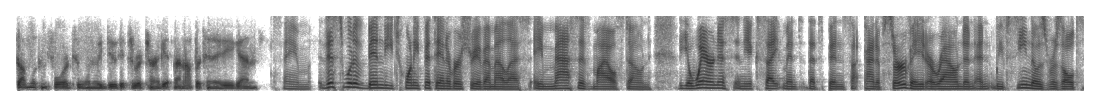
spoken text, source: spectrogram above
so I'm looking forward to when we do get to return and get that opportunity again. Same. This would have been the 25th anniversary of MLS, a massive milestone. The awareness and the excitement that's been kind of surveyed around, and, and we've seen those results,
